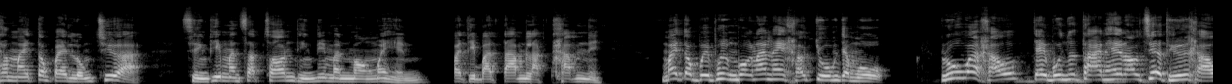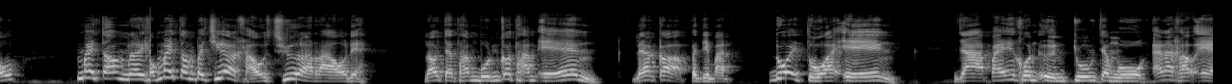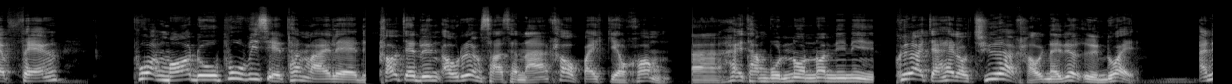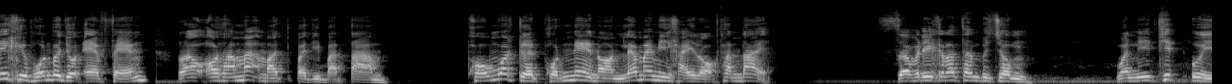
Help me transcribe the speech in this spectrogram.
ทำไมต้องไปหลงเชื่อ สิ่งที่มันซับซ้อนสิ่งที่มันมองไม่เห็น ปฏิบัติตามหลักธรรมนี่ ไม่ต้องไปพึ่งพวกนั้นให้เขาจูงจมูก รู้ว่าเขาใจบุญสุนทานให้เราเชื่อถือเขา ไม่ต้องเลยเขาไม่ต้องไปเชื่อเขาเชื่อเราเนี่ย เราจะทำบุญก็ทำเอง แล้วก็ปฏิบัติด้วยตัวเอง อย่าไปให้คนอื่นจูงจมูกอันนั้นเขาแอบแฝงพวกหมอดูผู้วิเศษทั้งหลายแหล่ เขาจะดึงเอาเรื่องศาสนาเข้าไปเกี่ยวข้องอให้ทำบุญโน่นน่นนี่นี่เพื่อจะให้เราเชื่อเขาในเรื่องอื่นด้วย อันนี้คือผลประโยชน์แอบแฝง เราเอาธรรมะมาปฏิบัติตาม ผมว่าเกิดผลแน่นอนและไม่มีใครหลอกท่านได้ สวัสดีครับท่านผู้ชม วันนี้ทิดอุย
